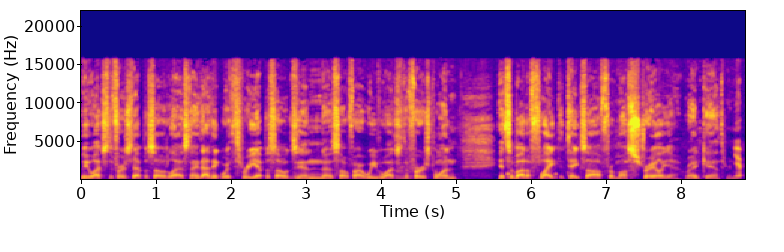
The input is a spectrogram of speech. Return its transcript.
We watched the first episode last night. I think we're three episodes in uh, so far. We've watched Mm-hmm. the first one. It's about a flight that takes off from Australia, right, Catherine? Yep.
